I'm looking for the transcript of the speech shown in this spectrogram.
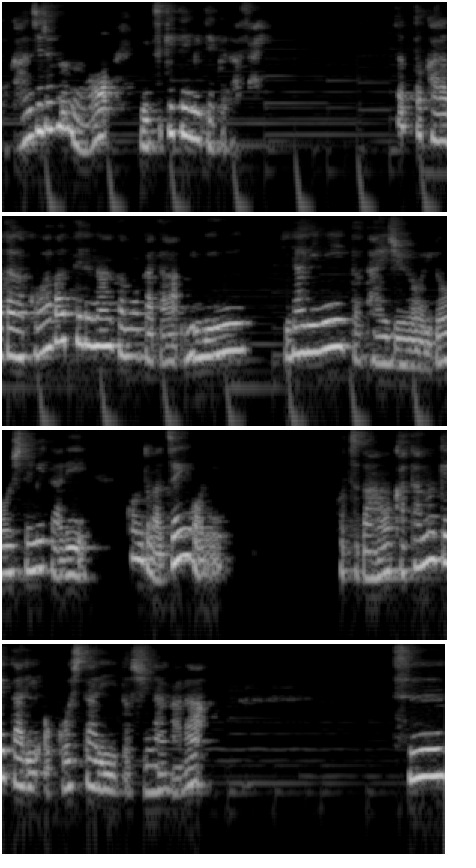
と感じる部分を見つけてみてください。ちょっと体がこわばってるなと思う方は、右に、左にと体重を移動してみたり、今度は前後に骨盤を傾けたり起こしたりとしながら、スーッ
